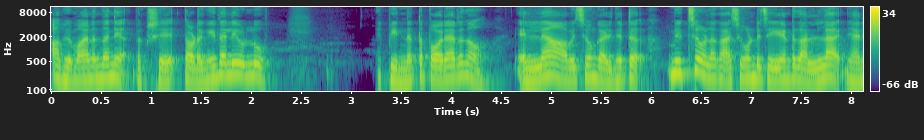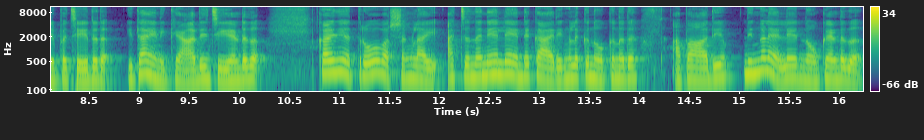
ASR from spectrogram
അഭിമാനം തന്നെയാണ് പക്ഷേ തുടങ്ങിയതല്ലേ ഉള്ളൂ. പിന്നത്തെ പോരായിരുന്നോ? എല്ലാ ആവശ്യവും കഴിഞ്ഞിട്ട് മിച്ചമുള്ള കാശ് കൊണ്ട് ചെയ്യേണ്ടതല്ല ഞാനിപ്പോൾ ചെയ്തത്. ഇതാ എനിക്ക് ആദ്യം ചെയ്യേണ്ടത്. കഴിഞ്ഞ എത്രയോ വർഷങ്ങളായി അച്ഛൻ തന്നെയല്ലേ എന്റെ കാര്യങ്ങളൊക്കെ നോക്കുന്നത്. അപ്പോൾ ആദ്യം നിങ്ങളെയല്ലേ നോക്കേണ്ടത്?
